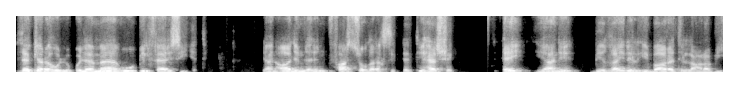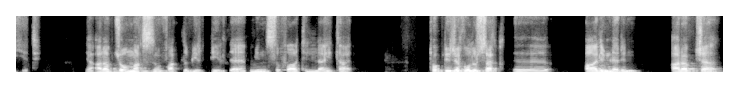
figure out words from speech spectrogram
Zekerehul ulemâ'u bil farisiyyeti. Yani alimlerin Farsça olarak zikrettiği her şey. Ey yani bi gayril ibaretil arabiyyeti. Ya Arapça olmaksızın farklı bir dilde min sıfatillahi teala. Toplayacak olursak e, alimlerin Arapça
